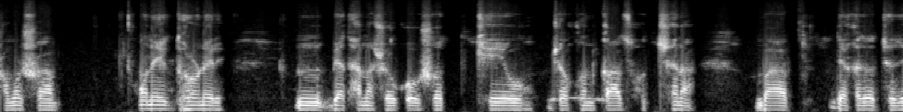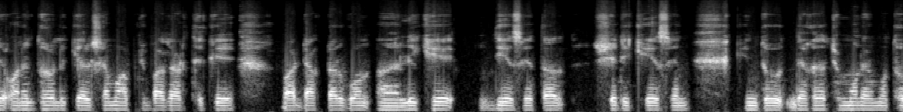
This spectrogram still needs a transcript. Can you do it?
সমস্যা, অনেক ধরনের ব্যথানাশক ঔষধ খেয়েও যখন কাজ হচ্ছে না বা দেখা যাচ্ছে যে অনেক ধরনের ক্যালসিয়াম আপনি বাজার থেকে বা ডাক্তারগণ লিখে দিয়েছে তা সেটি খেয়েছেন, কিন্তু দেখা যাচ্ছে মনের মতো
